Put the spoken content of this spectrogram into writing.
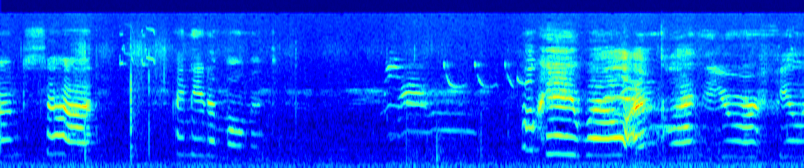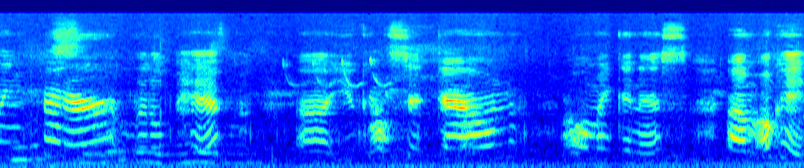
I'm sad. I need a moment. Okay, well, I'm glad that you are feeling better, little Pip. Uh, you can sit down. Oh my goodness. Um, okay,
